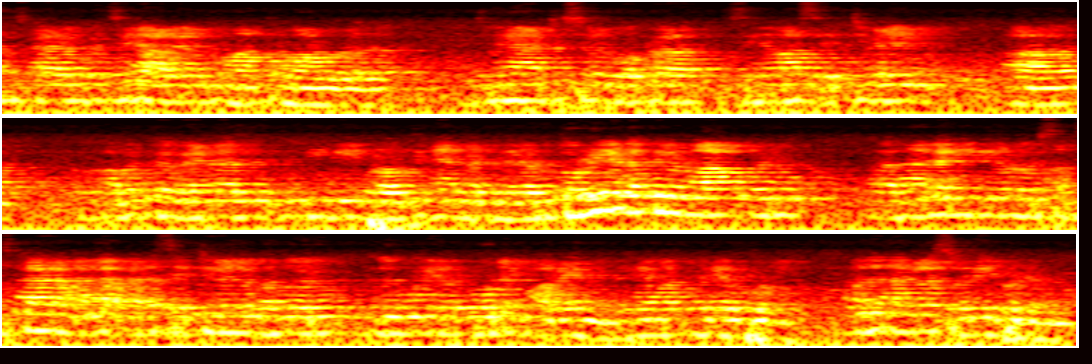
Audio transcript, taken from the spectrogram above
സംസ്കാരമൊക്കെ ചില ആളുകൾക്ക് മാത്രമാണുള്ളത്. ജൂനിയർ ആർട്ടിസ്റ്റുകൾക്കൊക്കെ സിനിമ സെറ്റുകളിൽ അവർക്ക് വേണ്ട രീതിയിൽ പ്രവർത്തിക്കാൻ പറ്റുന്നില്ല. ഒരു തൊഴിലിടത്തിലുള്ള ഒരു നല്ല രീതിയിലുള്ള ഒരു സംസ്കാരമല്ല പല സെറ്റുകളിലും വന്നൊരു ഇതുകൂടി റിപ്പോർട്ടിൽ പറയുന്നുണ്ട്. ഹേമാത്മ റിപ്പോർട്ടിൽ. അത് താങ്കളെ ശ്രദ്ധയിൽപ്പെട്ടിരുന്നു.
